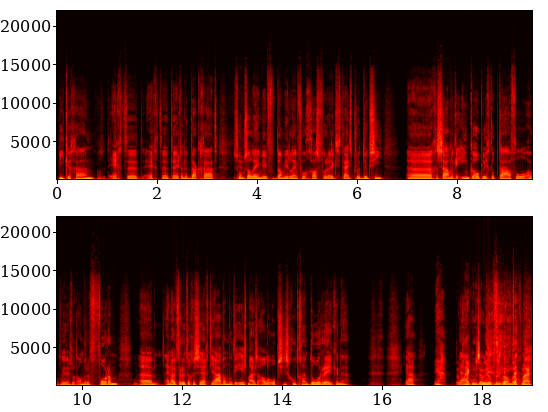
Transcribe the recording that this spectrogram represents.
pieken gaan. Als het echt, eh, echt tegen het dak gaat. Soms alleen weer, dan weer alleen voor gas voor elektriciteitsproductie. Eh, gezamenlijke inkoop ligt op tafel. Ook weer een soort andere vorm. Ehm, en nou heeft Rutte gezegd... ja, we moeten eerst maar eens alle opties goed gaan doorrekenen. ja, Ja, dat Ja. lijkt me sowieso verstandig. maar,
